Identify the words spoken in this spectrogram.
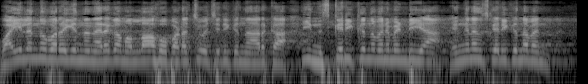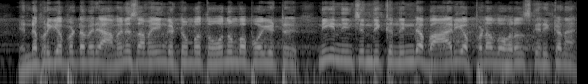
വയലെന്ന് പറയുന്ന നരകം അള്ളാഹു പടച്ചു വെച്ചിരിക്കുന്ന ആർക്കാ? ഈ നിസ്കരിക്കുന്നവന് വേണ്ടിയാ. എങ്ങനെ നിസ്കരിക്കുന്നവൻ? എന്റെ പ്രിയപ്പെട്ടവരെ അവന് സമയം കിട്ടുമ്പോ തോന്നുമ്പോ പോയിട്ട് നീ നീ ചിന്തിക്കും നിന്റെ ഭാര്യ എപ്പോഴാ ലോഹറംസ്കരിക്കണേ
